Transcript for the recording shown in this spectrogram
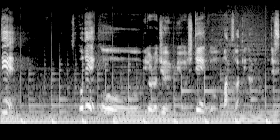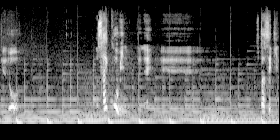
てそこでこういろいろ準備をしてこう待つわけなんですけど最後尾でね、えー、2席の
